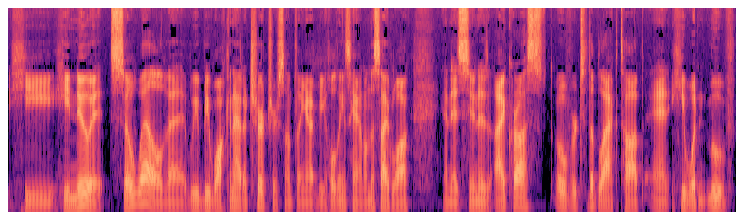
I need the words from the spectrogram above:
he he knew it so well that we'd be walking out of church or something. I'd be holding his hand on the sidewalk, and as soon as I crossed over to the blacktop, and he wouldn't move,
